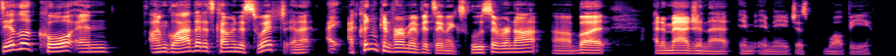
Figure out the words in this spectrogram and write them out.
did look cool. And I'm glad that it's coming to Switch. And I, I, I couldn't confirm if it's an exclusive or not, uh, but I'd imagine that it, it may just well be.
